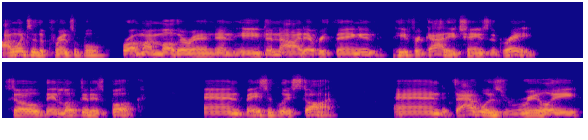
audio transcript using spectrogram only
I went to the principal, brought my mother in, and he denied everything, and he forgot he changed the grade. So they looked at his book and basically saw it. And that was really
